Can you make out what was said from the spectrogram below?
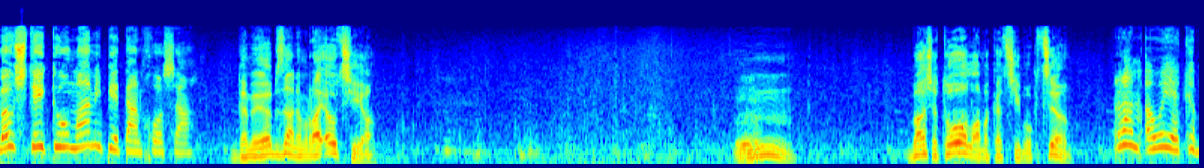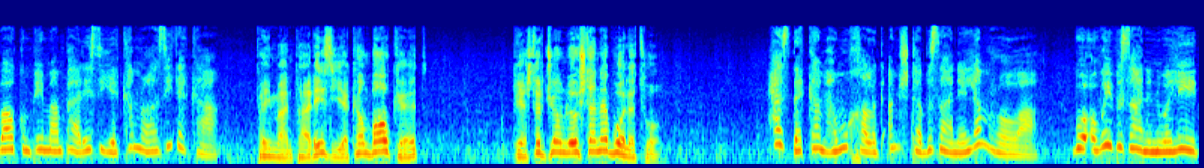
بەو شتەی تۆ و مامی پێتان خۆشە. دەمەوێ بزانم ڕای ئەو چییە. باشە تۆ وەڵامەکەت چی بوو کچم؟ ڕام ئەوەیە کە باوکم پەیمان پارێزی یەکەم ڕازی دەکا. پەیمان پارێزی یەکەم باوکت؟ پێشتر گوێم لەو شتە نەبووە لە تۆ. حەز دەکەم هەموو خەڵک ئەم شتە بزانێ لەمڕۆوە. بۆ ئەوەی بزانن وەلید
